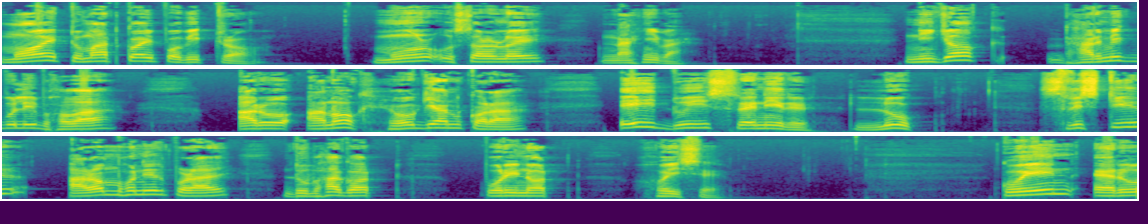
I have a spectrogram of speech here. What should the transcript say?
মই তোমাতকৈ পবিত্ৰ মোৰ ওচৰলৈ নাহিবা। নিজক ধাৰ্মিক বুলি ভবা আৰু আনক সেৱজ্ঞান কৰা এই দুই শ্ৰেণীৰ লোক সৃষ্টিৰ আৰম্ভণিৰ পৰাই দুভাগত পৰিণত হৈছে। কুইন আৰু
